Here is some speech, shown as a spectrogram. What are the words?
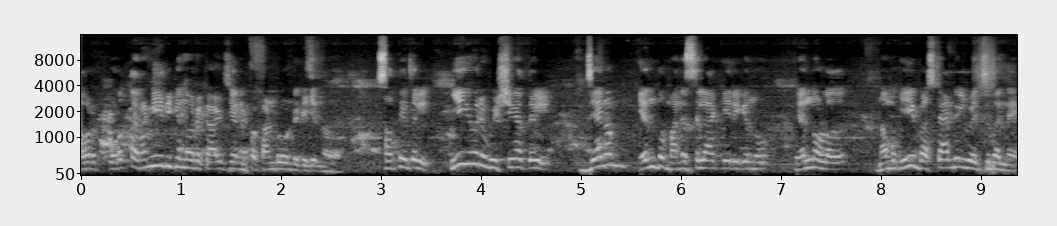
അവർ പുറത്തിറങ്ങിയിരിക്കുന്ന ഒരു കാഴ്ചയാണ് ഇപ്പോൾ കണ്ടുകൊണ്ടിരിക്കുന്നത്. സത്യത്തിൽ ഈ ഒരു വിഷയത്തിൽ ജനം എന്ത് മനസ്സിലാക്കിയിരിക്കുന്നു എന്നുള്ളത് നമുക്ക് ഈ ബസ് സ്റ്റാൻഡിൽ വെച്ച് തന്നെ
